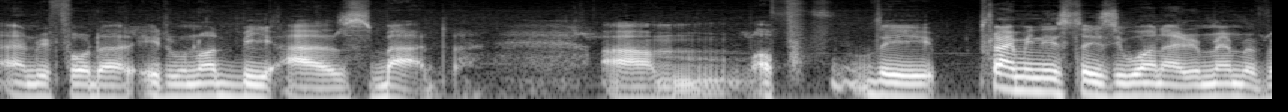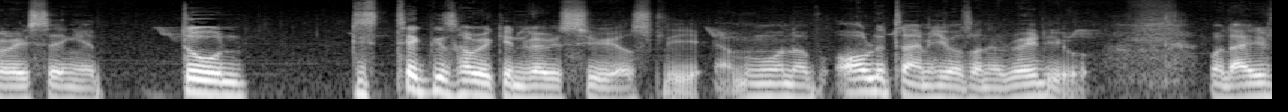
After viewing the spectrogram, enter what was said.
and we thought that it would not be as bad. Um, of the Prime Minister is the one I remember very saying it, don't take this hurricane very seriously. One of all the time he was on the radio. But I,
